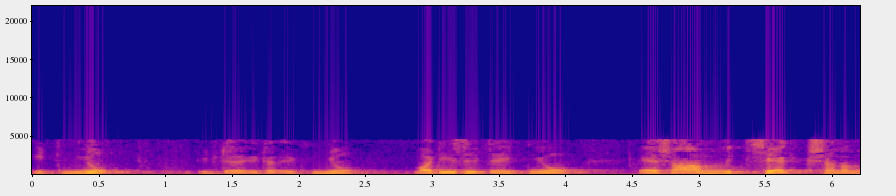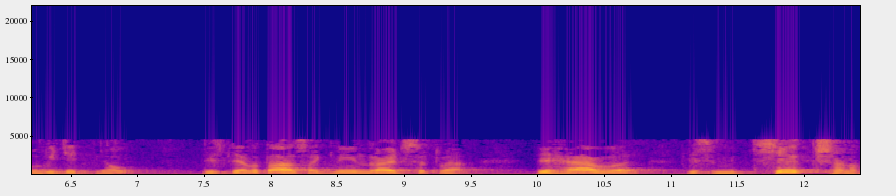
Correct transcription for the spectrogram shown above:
it knew it, it, it knew what is it it knew esham mithyekshanam vijajnau these devatas agni indra etc they have this mithyekshanam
